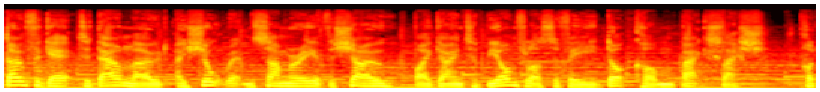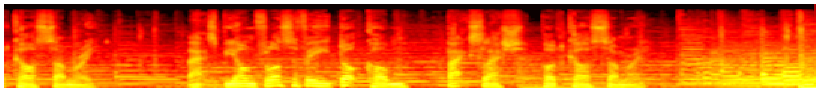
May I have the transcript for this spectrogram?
Don't forget to download a short written summary of the show by going to beyondphilosophy.com backslash podcast summary. That's beyondphilosophy.com backslash podcast summary.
